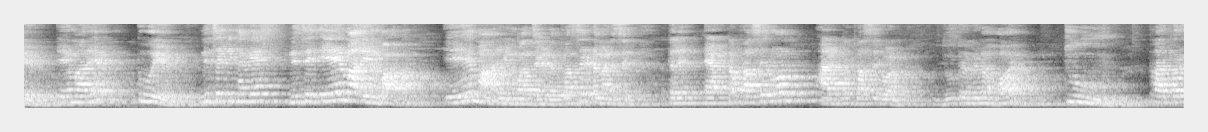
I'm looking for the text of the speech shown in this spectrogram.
এম আর এম টু এম নিচে কি থাকে? নিচে এম আর এম বাদ। এম আর এম বাদ যেটা প্লাসের এটা মাইনাসের তাহলে একটা প্লাসের ওয়ান আর একটা প্লাসের ওয়ান দুটো মিলে হয় টু তারপরে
